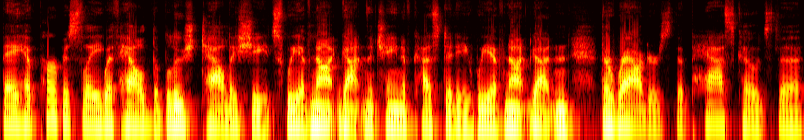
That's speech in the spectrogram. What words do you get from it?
they have purposely withheld the blue tally sheets. We have not gotten the chain of custody. We have not gotten the routers, the passcodes, the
